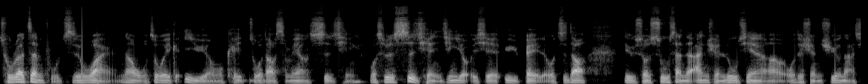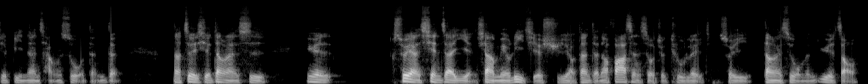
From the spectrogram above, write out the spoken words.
除了政府之外，那我作为一个议员，我可以做到什么样的事情？我是不是事前已经有一些预备了？我知道，比如说疏散的安全路线啊，我的选区有哪些避难场所等等。那这些当然是因为虽然现在眼下没有立即的需要，但等到发生的时候就 too late。所以当然是我们越早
